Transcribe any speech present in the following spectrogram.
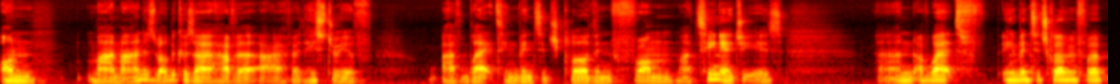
on my mind as well because I have a I have a history of I've worked in vintage clothing from my teenage years, and I've worked in vintage clothing for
